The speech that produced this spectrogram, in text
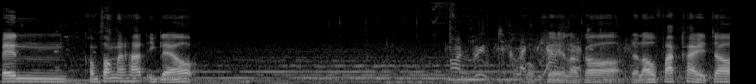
เป็นคอมซองนาทัศน์อีกแล้ว โอเค แล้วก็เดี๋ยวเราฟักไข่เจ้า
